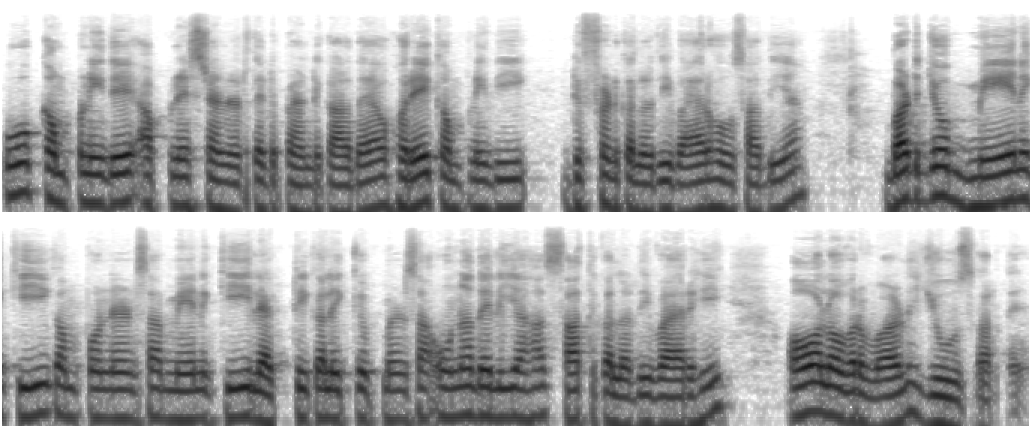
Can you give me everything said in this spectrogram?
ਉਹ ਕੰਪਨੀ ਦੇ ਆਪਣੇ ਸਟੈਂਡਰਡ ਤੇ ਡਿਪੈਂਡ ਕਰਦਾ ਹੈ ਉਹ ਹਰੇਕ ਕੰਪਨੀ ਦੀ ਡਿਫਰੈਂਟ ਕਲਰ ਦੀ ਵਾਇਰ ਹੋ ਸਕਦੀ ਆ। ਬਟ ਜੋ ਮੇਨ ਕੀ ਕੰਪੋਨੈਂਟਸ ਆ ਮੇਨ ਕੀ ਇਲੈਕਟ੍ਰੀਕਲ ਇਕਵਿਪਮੈਂਟਸ ਆ, ਉਹਨਾਂ ਦੇ ਲਈ ਆਹ ਸੱਤ ਕਲਰ ਦੀ ਵਾਇਰ ਹੀ 올 ਓਵਰ ਵਰਲਡ ਯੂਜ਼ ਕਰਦੇ ਆ।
